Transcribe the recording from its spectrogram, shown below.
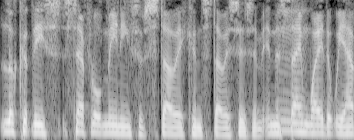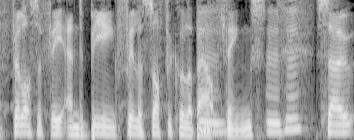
look at these several meanings of Stoic and Stoicism in the mm. same way that we have philosophy and being philosophical about mm. things. Mm-hmm. So,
